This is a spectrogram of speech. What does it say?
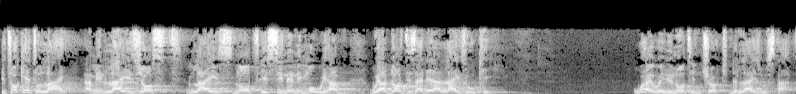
It's okay to lie. I mean, lie is just, lie is not a sin anymore. We have, we have just decided that lie is okay. Why were you not in church? The lies will start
